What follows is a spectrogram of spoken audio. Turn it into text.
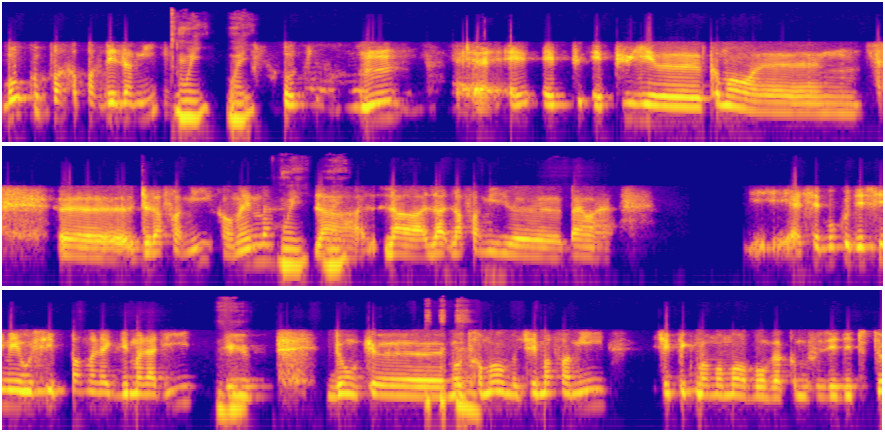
beaucoup par, par des amis. Oui, oui. Mmh. Et, et, et, puis, euh, comment euh, euh, de la famille quand même. Oui. La, La, la, la, famille, ben, elle s'est beaucoup décimée aussi, pas mal avec des maladies. Mmh. Donc, autrement, j'ai ma famille. Ma maman, bon, ben, comme je vous ai dit tout,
